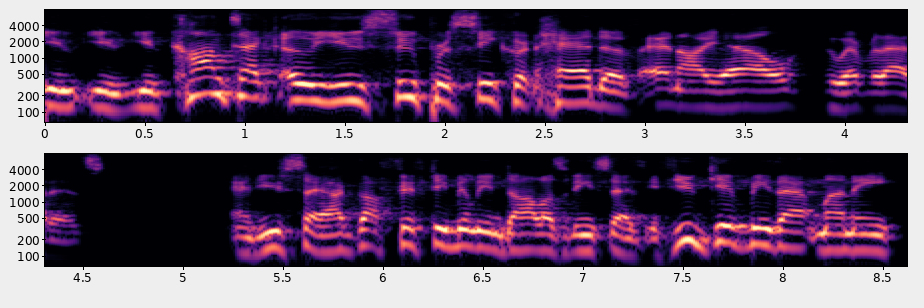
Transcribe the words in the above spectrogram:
you you you contact OU super secret head of NIL, whoever that is, and you say, I've got $50 million. And he says, if you give me that money,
